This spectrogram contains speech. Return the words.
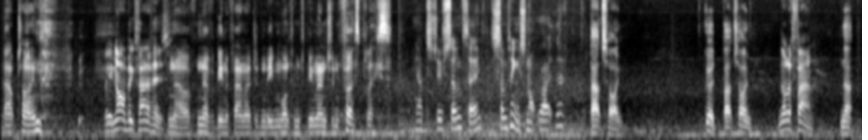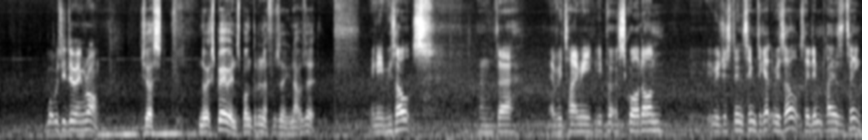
About time. but you're not a big fan of his? No, I've never been a fan. I didn't even want him to be mentioned in the first place. He had to do something. Something's not right there. About time. Good, about time. Not a fan? No. What was he doing wrong? Just no experience, wasn't good enough, was he? And that was it we need results. And uh, every time he, he put a squad on, we just didn't seem to get the results. They didn't play as a team.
